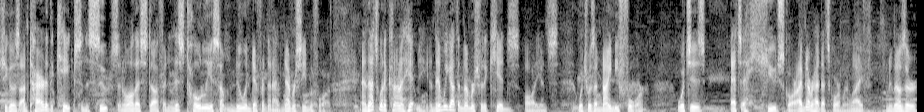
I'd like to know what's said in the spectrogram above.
She goes, "I'm tired of the capes and the suits and all that stuff, and this totally is something new and different that I've never seen before." And that's when it kind of hit me. And then we got the numbers for the kids' audience, which was a 94, which is that's a huge score. I've never had that score in my life. I mean, those are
